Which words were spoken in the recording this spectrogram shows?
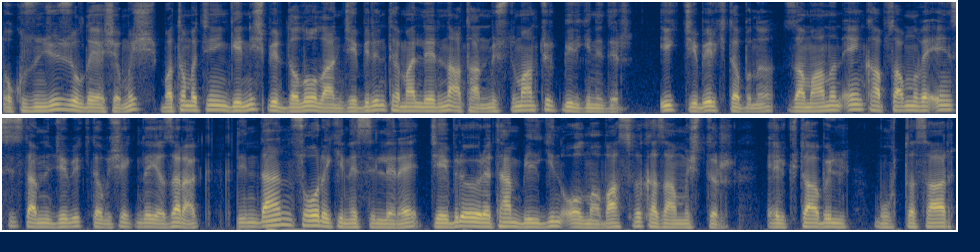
9. yüzyılda yaşamış, matematiğin geniş bir dalı olan cebirin temellerini atan Müslüman Türk bilginidir. İlk cebir kitabını zamanın en kapsamlı ve en sistemli cebir kitabı şeklinde yazarak dinden sonraki nesillere cebri öğreten bilgin olma vasfı kazanmıştır. El Kütabül Muhtasar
